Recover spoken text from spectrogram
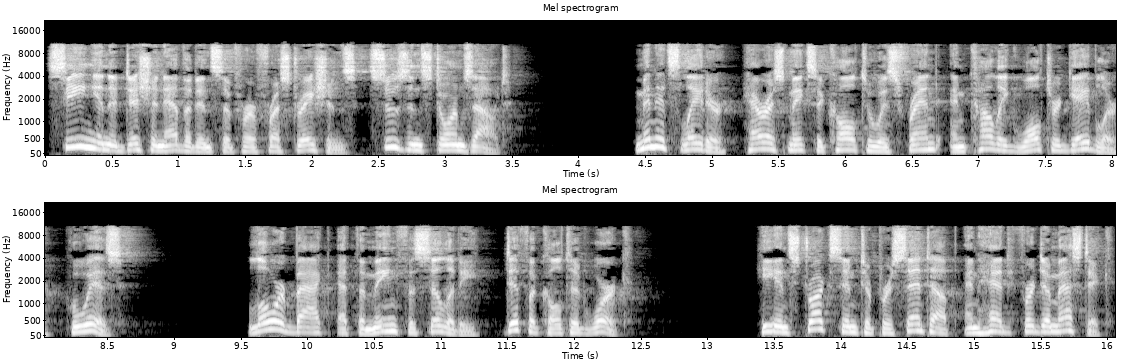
Seeing in addition evidence of her frustrations, Susan storms out. Minutes later, Harris makes a call to his friend and colleague Walter Gabler, who is Lower back at the main facility, difficult at work. He instructs him to percent up and head for domestic.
